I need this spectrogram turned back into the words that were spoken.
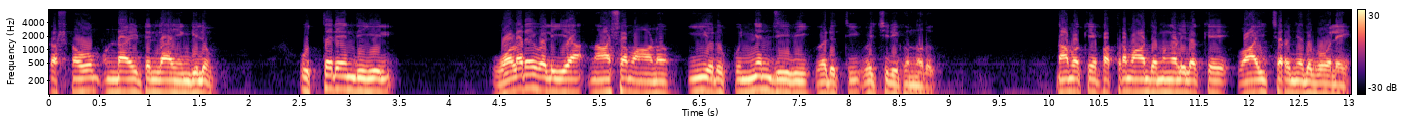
പ്രശ്നവും ഉണ്ടായിട്ടില്ല എങ്കിലും ഉത്തരേന്ത്യയിൽ വളരെ വലിയ നാശമാണ് ഈ ഒരു കുഞ്ഞൻ ജീവി വരുത്തി വച്ചിരിക്കുന്നത്. നാമൊക്കെ പത്രമാധ്യമങ്ങളിലൊക്കെ വായിച്ചറിഞ്ഞതുപോലെ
